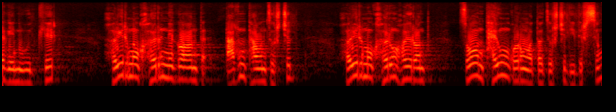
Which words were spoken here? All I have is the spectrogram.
яг энэ үйлдэлээр 2021 онд 75 зөрчил 2022 онд 153 одоо зөрчил илэрсэн.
